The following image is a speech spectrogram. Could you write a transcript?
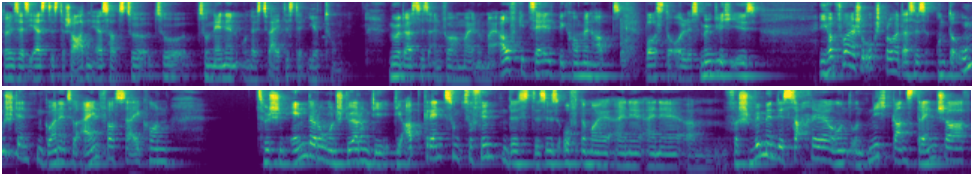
Da ist als erstes der Schadenersatz zu, zu, zu nennen und als zweites der Irrtum. Nur, dass ihr es einfach einmal nochmal aufgezählt bekommen habt, was da alles möglich ist. Ich habe vorher schon angesprochen, dass es unter Umständen gar nicht so einfach sein kann, zwischen Änderung und Störung die, die Abgrenzung zu finden, das, das ist oft einmal eine, eine ähm, verschwimmende Sache und, und nicht ganz trennscharf.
